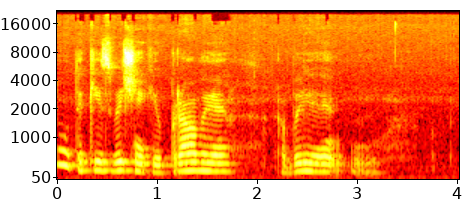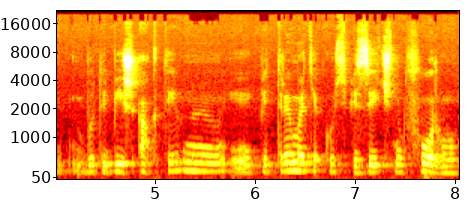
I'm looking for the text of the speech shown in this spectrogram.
ну, такі звичні вправи, аби бути більш активною і підтримати якусь фізичну форму.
